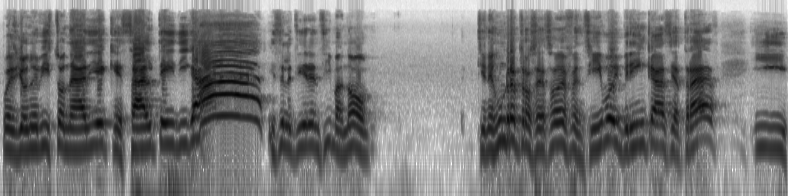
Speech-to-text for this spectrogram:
pues yo no he visto a nadie que salte y diga ¡ah! y se le tire encima. No. Tienes un retroceso defensivo y brinca hacia atrás y,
